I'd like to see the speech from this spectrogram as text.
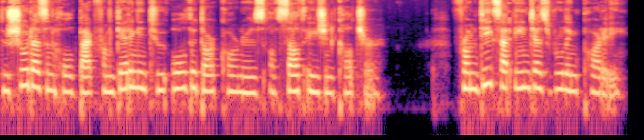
the show doesn't hold back from getting into all the dark corners of South Asian culture. From digs at India's ruling party,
